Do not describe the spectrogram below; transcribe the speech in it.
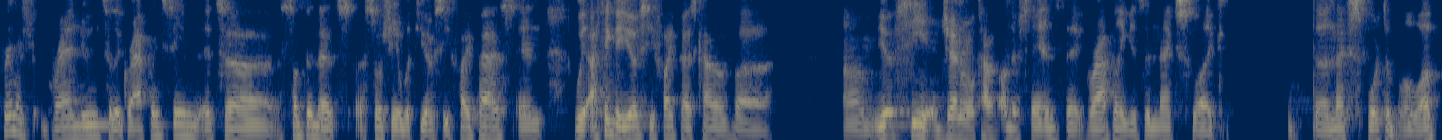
pretty much brand new to the grappling scene. It's uh something that's associated with UFC Fight Pass, and we I think the UFC Fight Pass kind of uh um UFC in general kind of understands that grappling is the next like the next sport to blow up.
